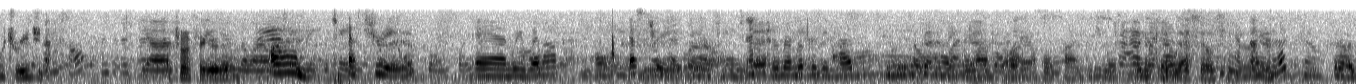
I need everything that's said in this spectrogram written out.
Which region? Yeah. I'm trying to figure it out. Um, S3, and we went up S3, and remember because he had he knew he had gloves on the whole time. 'cause he was Okay, freezing. that sounds familiar. And it was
